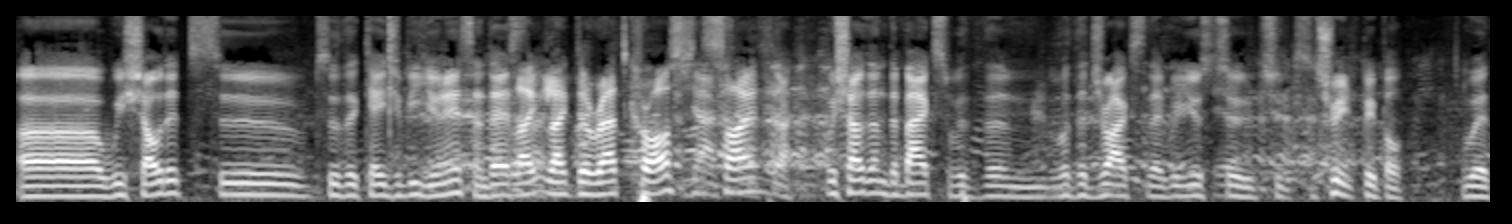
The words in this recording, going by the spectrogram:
Uh, we showed it to to the KGB units, and they Like like the Red Cross sign? yeah, we showed them the bags with the with the drugs that we used to, to, to treat people with,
